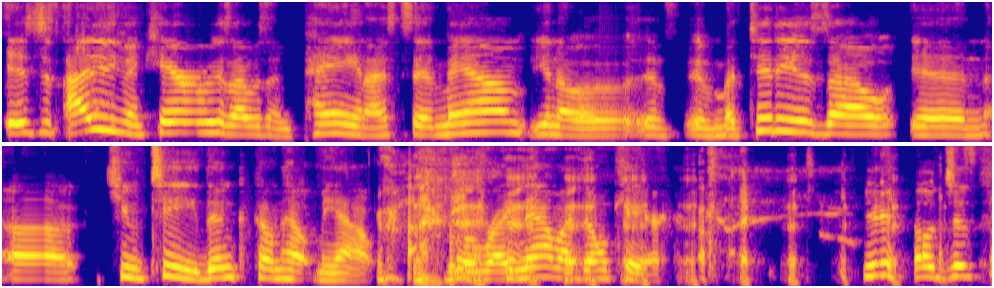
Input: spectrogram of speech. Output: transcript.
it's just, i didn't even care because i was in pain. I said ma'am you know if, if my titty is out in uh, qt then come help me out. But right now i don't care. You know just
